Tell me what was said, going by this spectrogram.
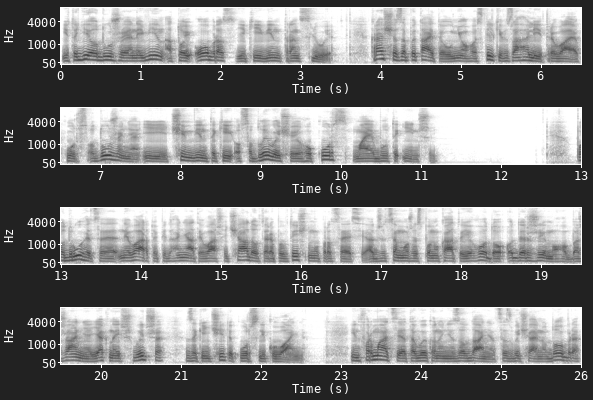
І тоді одужує не він, а той образ, який він транслює. Краще запитайте у нього, скільки взагалі триває курс одужання і чим він такий особливий, що його курс має бути інший. По-друге, це не варто підганяти ваше чадо в терапевтичному процесі, адже це може спонукати його до одержимого бажання якнайшвидше закінчити курс лікування. Інформація та виконані завдання це звичайно добре,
